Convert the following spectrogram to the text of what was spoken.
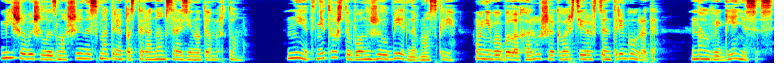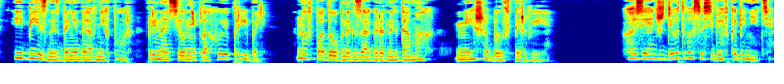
Миша вышел из машины, смотря по сторонам с разинутым ртом. Нет, не то чтобы он жил бедно в Москве. У него была хорошая квартира в центре города. Новый Генесис и бизнес до недавних пор приносил неплохую прибыль. Но в подобных загородных домах Миша был впервые. «Хозяин ждет вас у себя в кабинете»,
